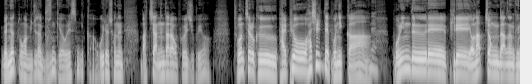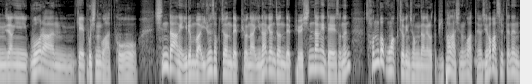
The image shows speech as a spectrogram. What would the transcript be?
몇 년 동안 민주당이 무슨 개혁을 했습니까? 오히려 저는 맞지 않는다라고 보여지고요. 두 번째로 그 발표하실 때 보니까 네. 본인들의 비례 연합 정당은 굉장히 우월하게 보시는 것 같고 신당의 이른바 이준석 전 대표나 이낙연 전 대표의 신당에 대해서는 선거 공학적인 정당이라고 또 비판하시는 것 같아요. 제가 봤을 때는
